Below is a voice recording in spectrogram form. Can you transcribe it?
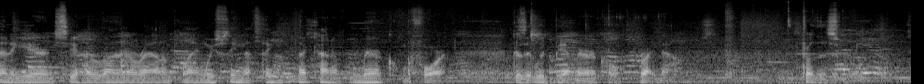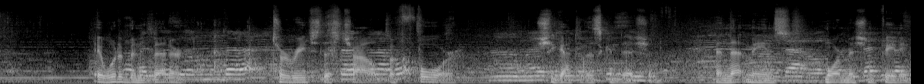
in a year and see her running around and playing. We've seen that thing, that kind of miracle before, because it would be a miracle right now for this one. It would have been better to reach this child before she got to this condition. And that means more mission feeding.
